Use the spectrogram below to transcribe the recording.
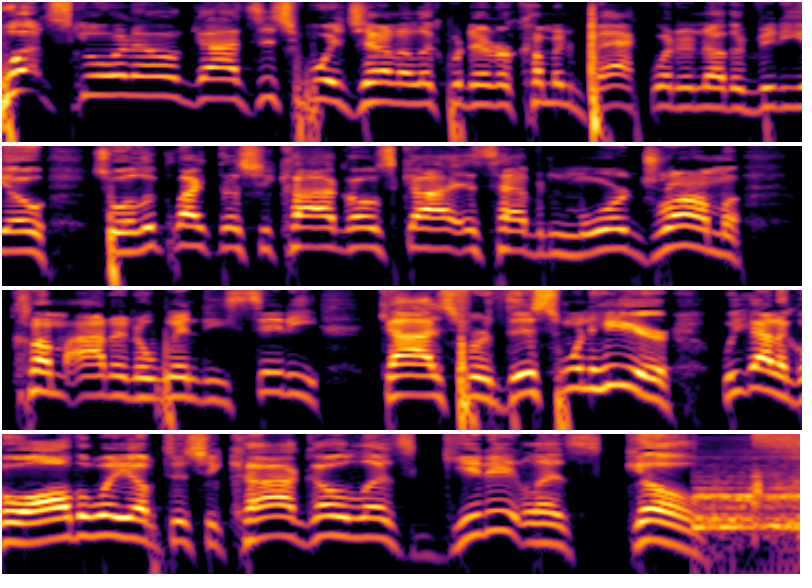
What's going on, guys? It's your boy Jon Liquidator coming back with another video. So it looked like the Chicago Sky is having more drama come out of the Windy City. Guys, for this one here, we got to go all the way up to Chicago. Let's get it. Let's go.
